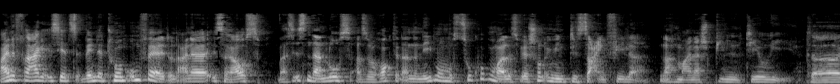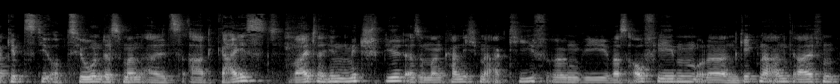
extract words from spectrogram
Meine Frage ist jetzt, wenn der Turm umfällt und einer ist raus, was ist denn dann los? Also hockt er dann daneben und muss zugucken, weil es wäre schon irgendwie ein Designfehler nach meiner Spieltheorie. Da gibt es die Option, dass man als Art Geist weiterhin mitspielt. Also man kann nicht mehr aktiv irgendwie was aufheben oder einen Gegner angreifen.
